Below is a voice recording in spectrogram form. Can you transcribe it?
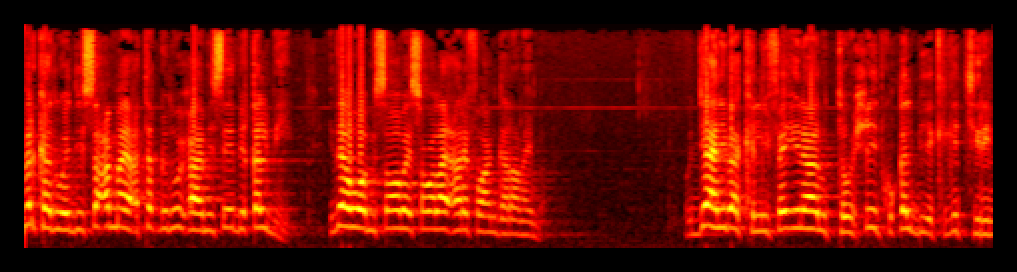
markaad weydiiso camaa yactaqidu wuxuu aaminsanyay biqalbihi. Idaa huwa misababa isagoo laa yacrifu aan garanaynba. Oo jahli baa kalifay inaanu tawxiidku qalbiga kaga jirin.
